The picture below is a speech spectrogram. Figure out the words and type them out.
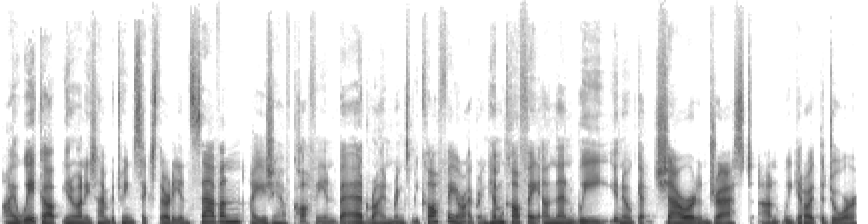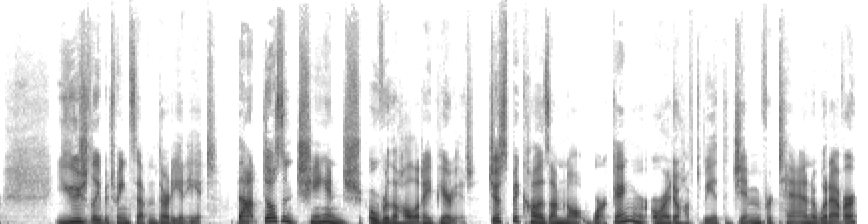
I wake up, you know, anytime between 6.30 and 7. I usually have coffee in bed. Ryan brings me coffee or I bring him coffee. And then we, you know, get showered and dressed and we get out the door, usually between 7.30 and 8. That doesn't change over the holiday period. Just because I'm not working or I don't have to be at the gym for 10 or whatever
